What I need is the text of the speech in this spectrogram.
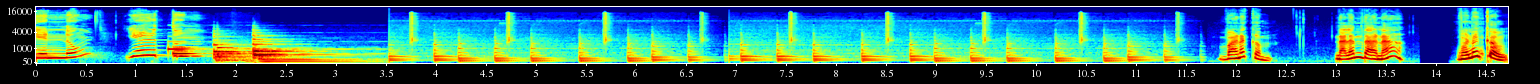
என்னும் எழுத்தும் வணக்கம். நலம்தானா? வணக்கம்.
